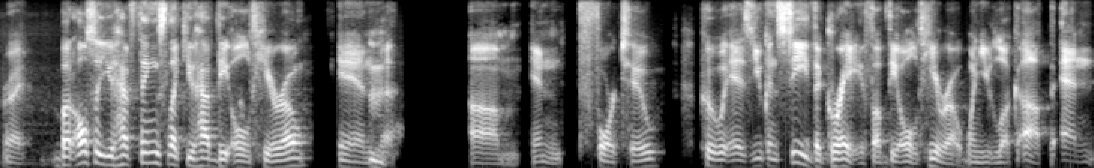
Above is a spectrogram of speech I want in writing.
Right. But also you have things like you have the old hero in um in 4-2 who is you can see the grave of the old hero when you look up and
